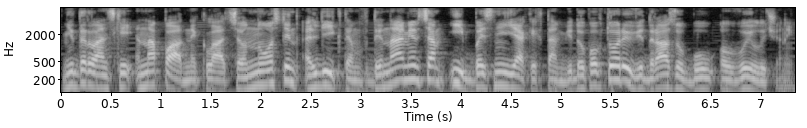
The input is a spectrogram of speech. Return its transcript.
нідерландський нападник Лаціо Нослін ліктем в динамівця і без ніяких там відеоповторів відразу був вилучений.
